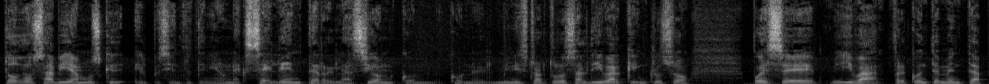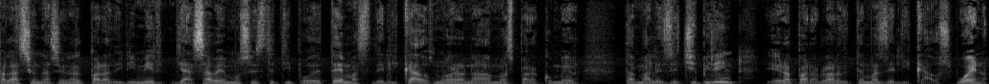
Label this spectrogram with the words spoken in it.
Todos sabíamos que el presidente tenía una excelente relación con, con el ministro Arturo Saldívar, que incluso pues eh, iba frecuentemente a Palacio Nacional para dirimir, ya sabemos, este tipo de temas delicados. No era nada más para comer tamales de chipilín, era para hablar de temas delicados. Bueno,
